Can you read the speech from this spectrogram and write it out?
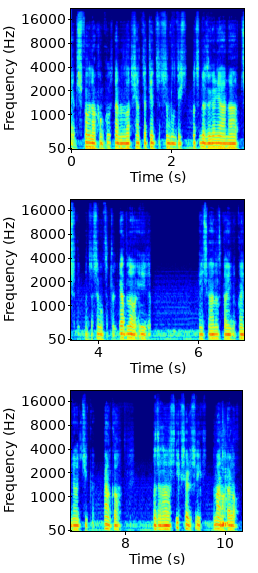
Yy, przypomnę o konkursie, mam 2500 subów, 200% do wygrania na 3000 subów Hotel Diablo i banieczka na zdrówko i do kolejnego odcinka. Franko, pozdrawiam was, XL, Mano, elo.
